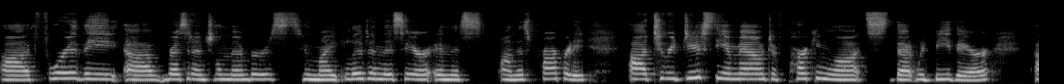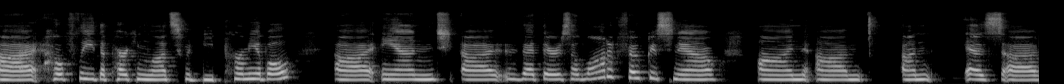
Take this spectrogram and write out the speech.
uh, for the uh, residential members who might live in this area in this on this property uh, to reduce the amount of parking lots that would be there. Uh, hopefully, the parking lots would be permeable. and that there's a lot of focus now on, um, on as uh,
